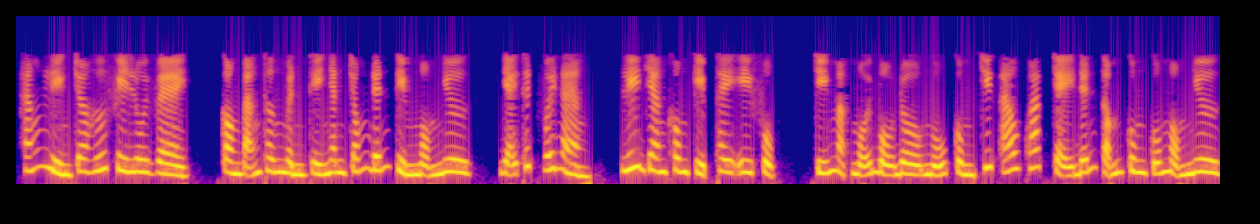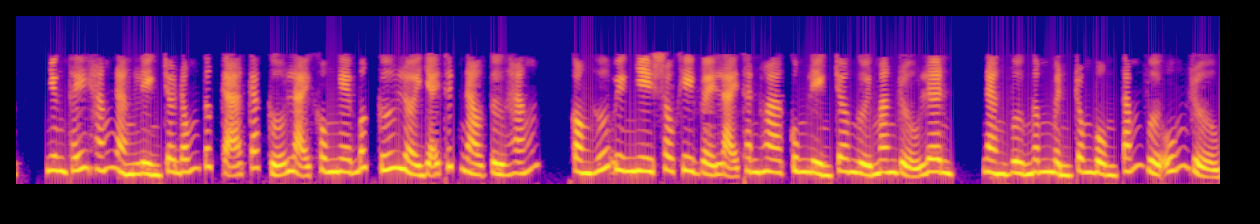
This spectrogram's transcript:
hắn liền cho hứa phi lui về, còn bản thân mình thì nhanh chóng đến tìm mộng như, giải thích với nàng, Lý Giang không kịp thay y phục, chỉ mặc mỗi bộ đồ ngủ cùng chiếc áo khoác chạy đến tẩm cung của Mộng Như, nhưng thấy hắn nàng liền cho đóng tất cả các cửa lại không nghe bất cứ lời giải thích nào từ hắn, còn hứa Uyên Nhi sau khi về lại Thanh Hoa cung liền cho người mang rượu lên, nàng vừa ngâm mình trong bồn tắm vừa uống rượu,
